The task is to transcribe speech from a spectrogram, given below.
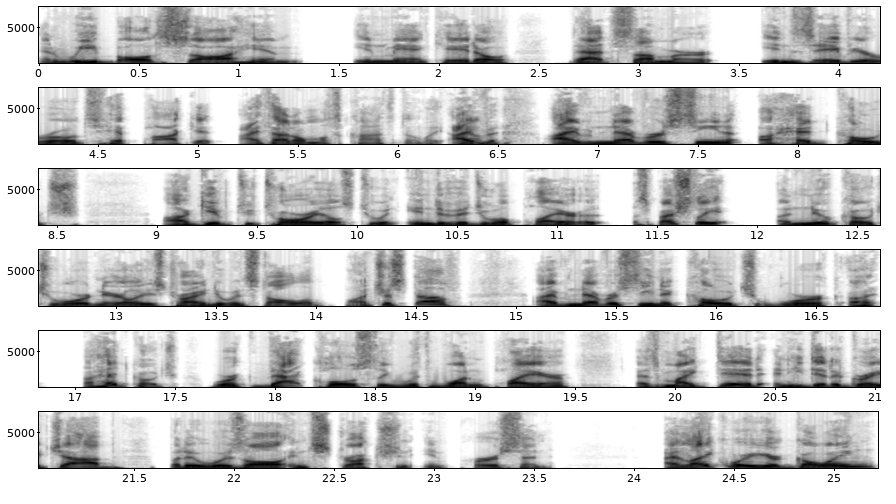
And we both saw him in Mankato that summer in Xavier Rhodes' hip pocket. I thought almost constantly. I've I've never seen a head coach uh, give tutorials to an individual player, especially a new coach who ordinarily is trying to install a bunch of stuff. I've never seen a coach work a, a head coach work that closely with one player as Mike did, and he did a great job. But it was all instruction in person. I like where you're going.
